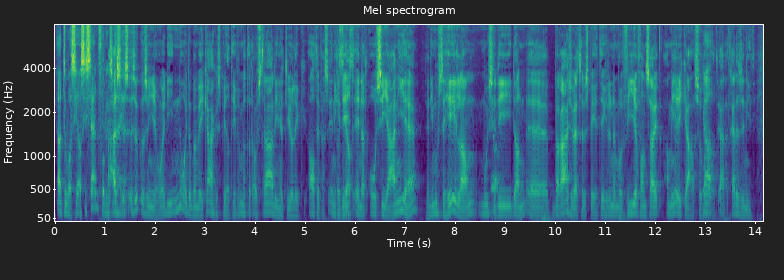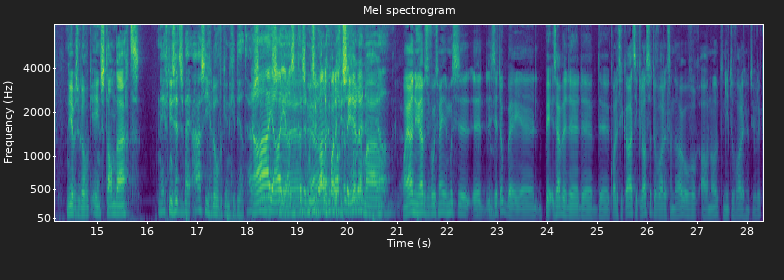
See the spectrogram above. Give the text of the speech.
Ja, toen was hij assistent volgens Maar mij. hij is, is ook wel zo'n jongen die nooit op een WK gespeeld heeft. Omdat dat Australië natuurlijk altijd was ingedeeld in dat Oceanië. Hè? En die moesten heel lang moesten die dan eh barragewedstrijden spelen tegen de nummer 4 van Zuid-Amerika of zo. Ja. Ja. dat redden ze niet. Nu hebben ze geloof ik één standaard. Nee, nu zitten ze bij Azië geloof ik ingedeeld. Hè? Ja, zo. Dus, ja, ja, eh, ze kunnen moeten nu wel kwalificeren, maar... ja. Maar ja, nu hebben ze volgens mij, moesten ze, eh, die zit ook bij, eh, ze hebben de, de, de kwalificatieklasse toevallig vandaag over Arnold, niet toevallig natuurlijk.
